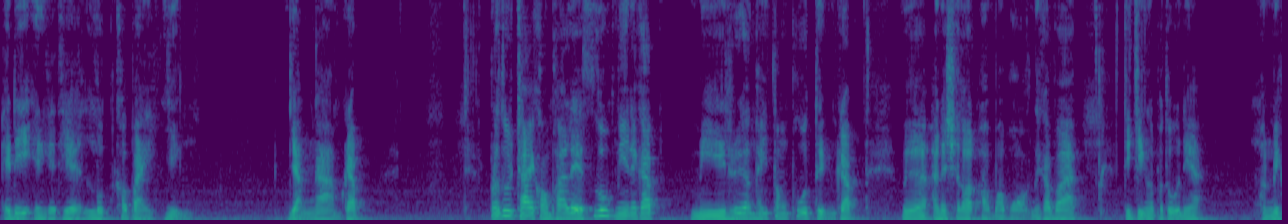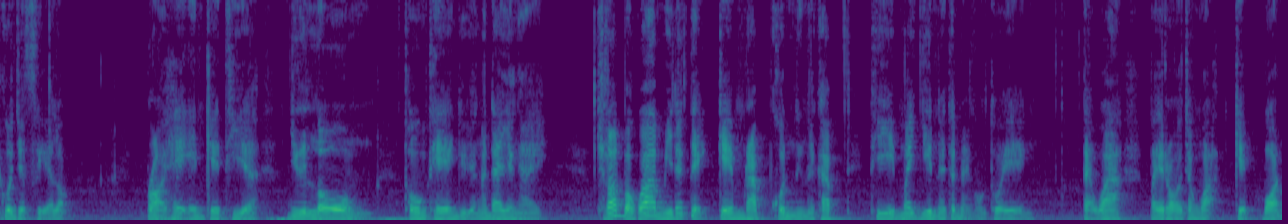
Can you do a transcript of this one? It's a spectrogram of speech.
เอ็ดดี้เอ็นเกเทียหลุดเข้าไปยิง อย่างงามครับ ประตูชัยของพาเลสลูกนี้นะครับมีเรื่องให้ต้องพูดถึงครับ เมื่ออนาชลอตออกมาบอกนะครับว่าจริงๆแล้วประตูเนี้ยมันไม่ควรจะเสียหรอก ปล่อยให้เอ็นเกเทียยืนโล่งทงเทงอยู่อย่างนั้นได้ยังไงชลอตบอกว่ามีนักเตะเกมรับคนหนึ่งนะครับ ที่ไม่ยืนในตำแหน่งของตัวเอง แต่ว่าไปรอจังหวะเก็บบอล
